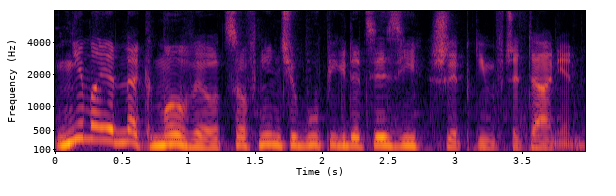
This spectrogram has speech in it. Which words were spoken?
Nie ma jednak mowy o cofnięciu głupich decyzji szybkim wczytaniem.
